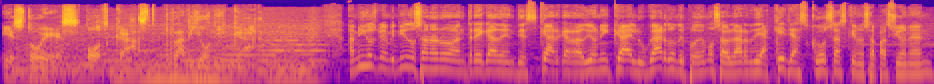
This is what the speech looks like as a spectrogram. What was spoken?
Esto es Podcast Radiónica. Amigos, bienvenidos a una nueva entrega de En Descarga Radiónica, el lugar donde podemos hablar de aquellas cosas que nos apasionan.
